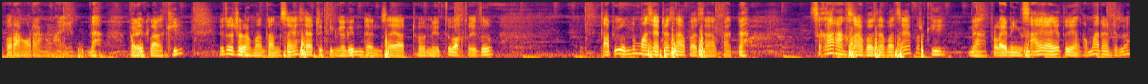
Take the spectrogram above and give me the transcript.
orang-orang lain. Nah balik lagi itu adalah mantan saya saya ditinggalin dan saya down itu waktu itu. Tapi untung masih ada sahabat-sahabat. Nah sekarang sahabat-sahabat saya pergi. Nah planning saya itu yang kemarin adalah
